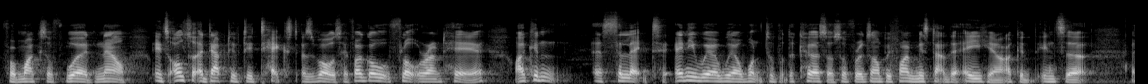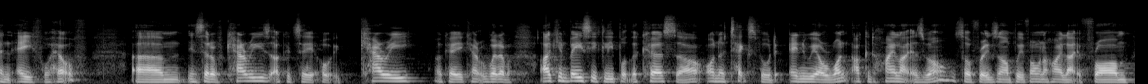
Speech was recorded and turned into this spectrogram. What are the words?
for Microsoft Word. Now, it's also adaptive to text as well. So if I go float around here, I can uh, select anywhere where I want to put the cursor. So for example, if I missed out the A here, I could insert an A for health. Um, instead of carries, I could say, oh, carry, okay, carry, whatever. I can basically put the cursor on a text field anywhere I want. I could highlight as well. So for example, if I want to highlight from,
